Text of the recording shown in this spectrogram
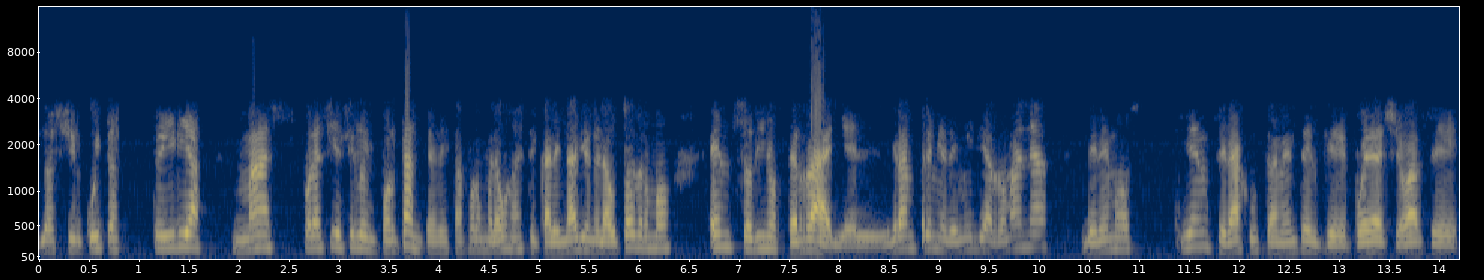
los circuitos, te diría, más, por así decirlo, importantes de esta Fórmula 1, este calendario en el Autódromo Enzo Dino Ferrari, el Gran Premio de Emilia Romana. Veremos quién será justamente el que pueda llevarse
